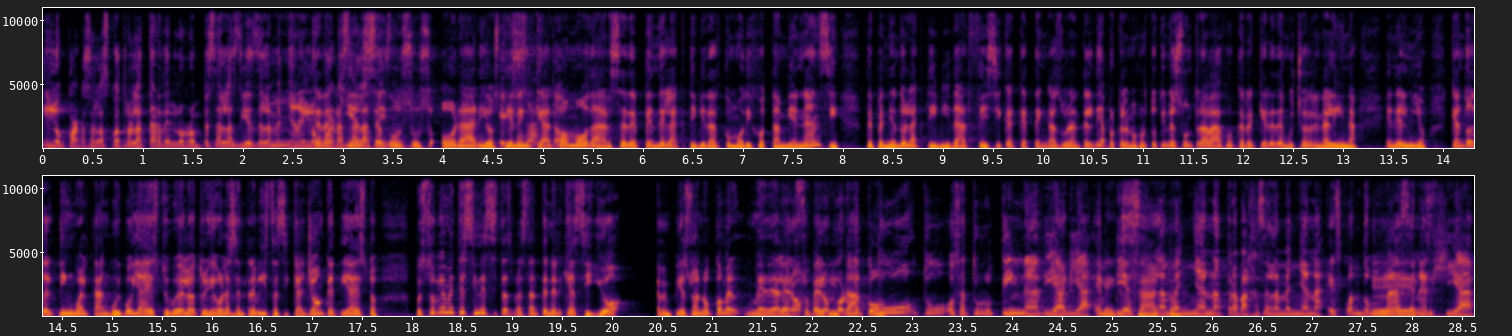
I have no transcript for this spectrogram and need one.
y lo paras a las 4 de la tarde. Lo rompes a las 10 de la mañana y lo paras a las según sus horarios. Tienen que acomodarse, depende de la actividad, como dijo también Nancy, dependiendo de la actividad física que tengas durante el día. Porque a lo mejor tú tienes un trabajo que requiere de mucha adrenalina, en el mío, que ando del tingo al tango y voy a esto y voy al otro y hago las entrevistas y que al junket y a esto. Pues obviamente sí necesitas bastante energía. Si yo empiezo a no comer, me da pero, el Pero porque tú, tú, o sea, tu rutina diaria empieza en la mañana, trabajas en la mañana, es cuando más energía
